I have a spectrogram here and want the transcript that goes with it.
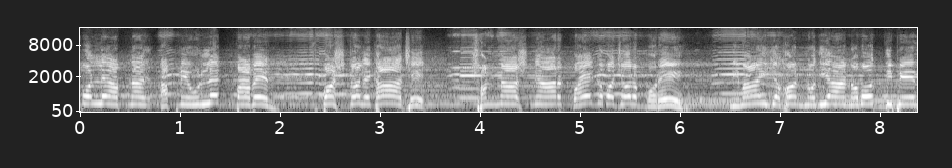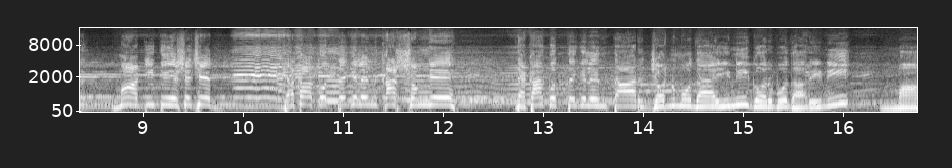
পড়লে আপনার, আপনি উল্লেখ পাবেন। স্পষ্ট লেখা আছে, সন্ন্যাস নেওয়ার কয়েক বছর পরে নিমাই যখন নদিয়া নবদ্বীপের মাটিতে এসেছেন, দেখা করতে গেলেন কার সঙ্গে? দেখা করতে গেলেন তার জন্মদায়িনী, গর্ভধারিণী মা।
